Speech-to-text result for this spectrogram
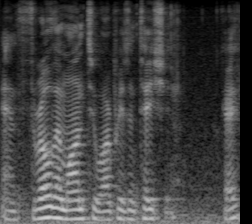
and throw them onto our presentation okay?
